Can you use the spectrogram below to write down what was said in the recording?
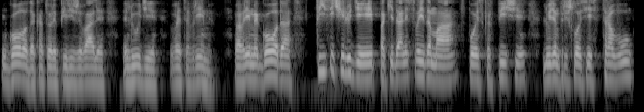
голода, который переживали люди в это время. Во время голода тысячи людей покидали свои дома в поисках пищи. Людям пришлось есть траву,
